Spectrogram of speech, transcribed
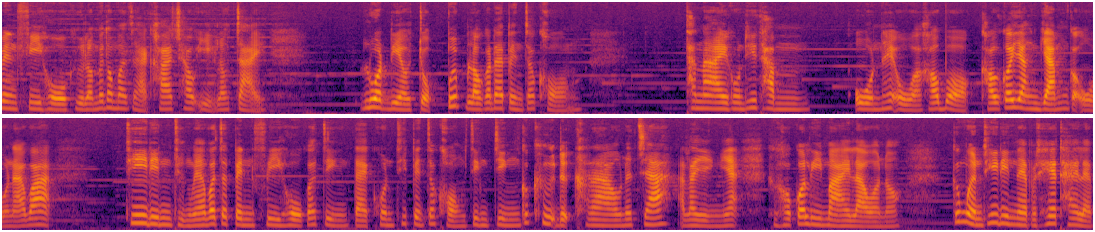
เป็นฟรีโฮคือเราไม่ต้องมาจ่ายค่าเช่าอีกเราจ่ายรวดเดียวจบปุ๊บเราก็ได้เป็นเจ้าของ ทนายคนที่ทำโอนให้โอเขาบอกเขาก็ยังย้ำกับโอนะว่า ที่ดินถึงแม้ว่าจะเป็นฟรีโฮก็จริง แต่คนที่เป็นเจ้าของจริง ๆ ก็คือเดอะคราวนะจ๊ะ อะไรอย่างเงี้ยคือเขาก็รีมายเราอะเนาะก็เหมือนที่ดินในประเทศไทยแหละ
